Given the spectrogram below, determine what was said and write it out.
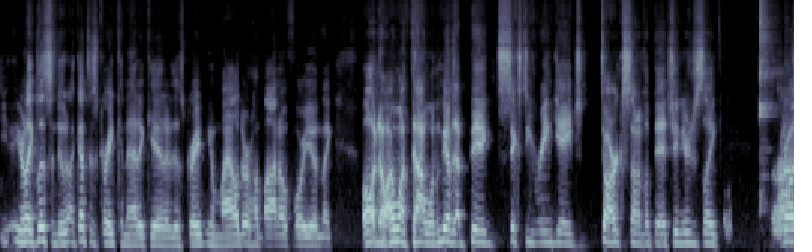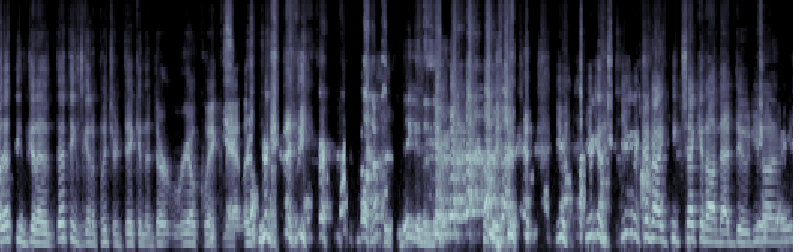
you- you're like, listen, dude, I got this great Connecticut or this great, you know, milder Habano for you. And like, oh no, I want that one. Let me have that big 60 ring gauge dark son of a bitch. And you're just like, bro, that thing's gonna that thing's gonna put your dick in the dirt real quick, man. Like you're gonna be hurt. Dig in the dirt. You're, you're gonna you're gonna come out and keep checking on that dude. You know what I mean?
